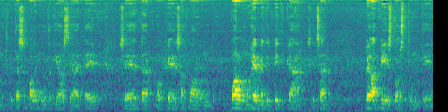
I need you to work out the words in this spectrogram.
Mutta kun tässä on paljon muutakin asiaa, että ei se, että okei, sä oot valvonut, valvonut hemmetin pitkään, sit sä pelat 15 tuntia,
